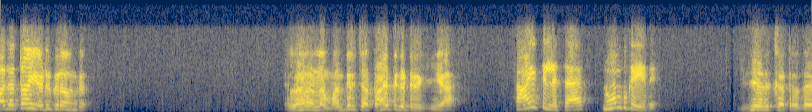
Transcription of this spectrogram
அதத்தான் எடுக்கிறோங்க எல்லாரும் என்ன மந்திரிச்சா தாய்த்து கட்டிருக்கீங்க சாயத்து இல்ல சார் நோன்பு கயிறு. இது எது கட்டுறது?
